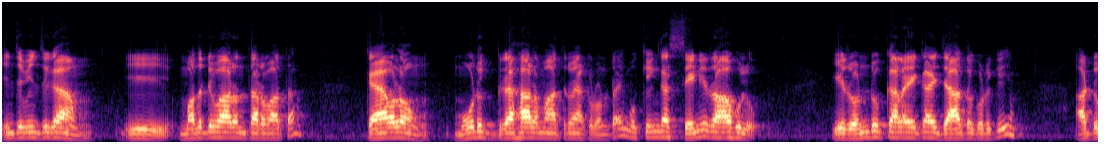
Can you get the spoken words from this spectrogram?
ఇంచుమించుగా ఈ మొదటి వారం తర్వాత కేవలం మూడు గ్రహాలు మాత్రమే అక్కడ ఉంటాయి. ముఖ్యంగా శని రాహులు ఈ రెండు కలయిక జాతకుడికి అటు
